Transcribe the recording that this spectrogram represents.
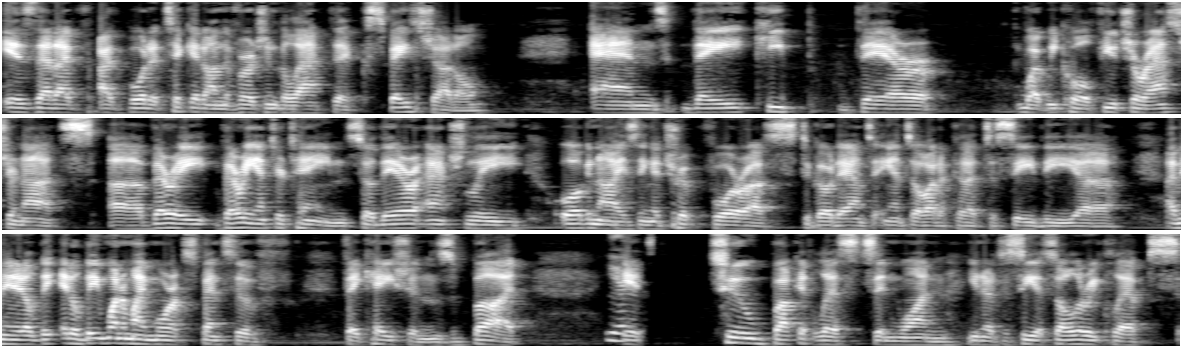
is that I've, I've bought a ticket on the Virgin Galactic space shuttle, and they keep their what we call future astronauts uh, very very entertained. So they're actually organizing a trip for us to go down to Antarctica to see the. Uh, I mean, it'll be it'll be one of my more expensive vacations, but yeah. it's two bucket lists in one. You know, to see a solar eclipse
